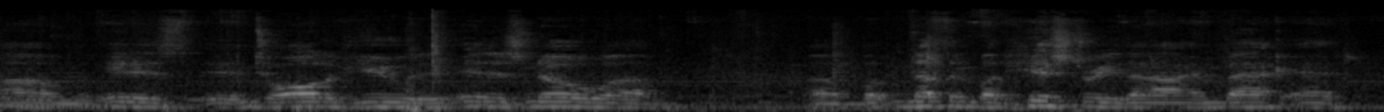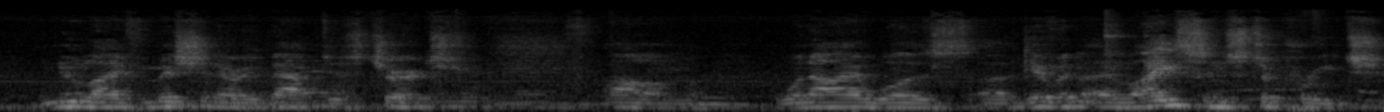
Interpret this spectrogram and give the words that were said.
Um, it is, and to all of you, it, it is no, uh, uh, but nothing but history that I am back at New Life Missionary Baptist Church. Um, when I was uh, given a license to preach,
